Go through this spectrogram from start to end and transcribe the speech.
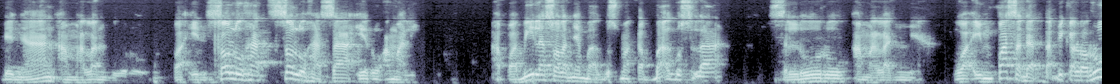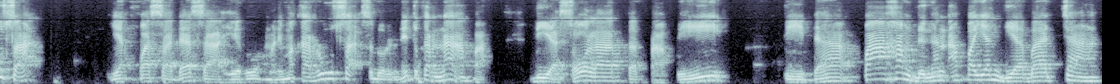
dengan amalan buruk. Wa in soluhat soluhasa iru amali. Apabila sholatnya bagus, maka baguslah seluruh amalannya. Wa fasadat, tapi kalau rusak, ya fasada sahiru amali. Maka rusak seluruhnya. Itu karena apa? Dia sholat tetapi tidak paham dengan apa yang dia baca.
